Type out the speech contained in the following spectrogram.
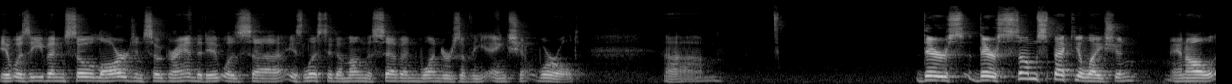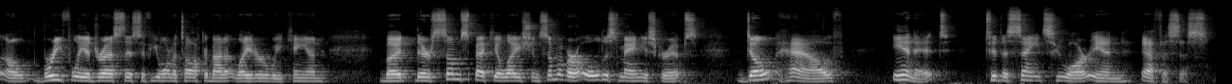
It was even so large and so grand that it was uh, is listed among the seven wonders of the ancient world. Um, there's there's some speculation, and I'll, I'll briefly address this. If you want to talk about it later, we can. But there's some speculation. Some of our oldest manuscripts don't have in it to the saints who are in Ephesus.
